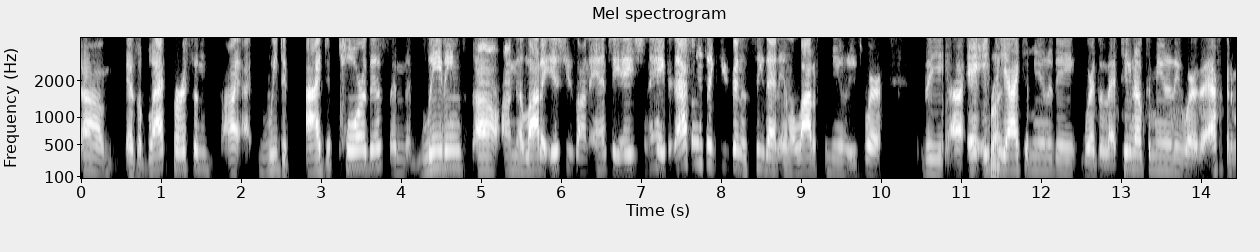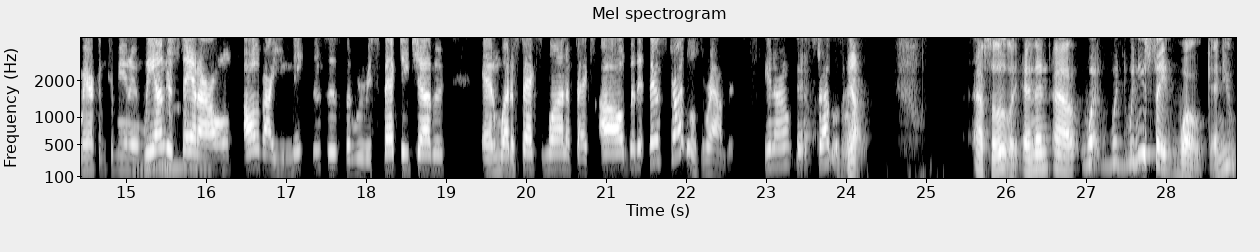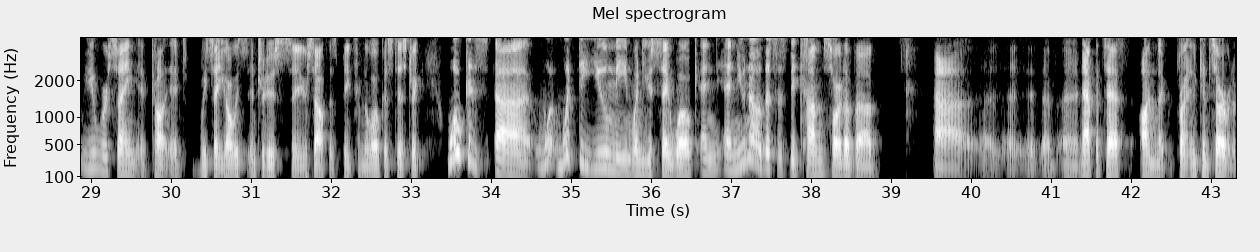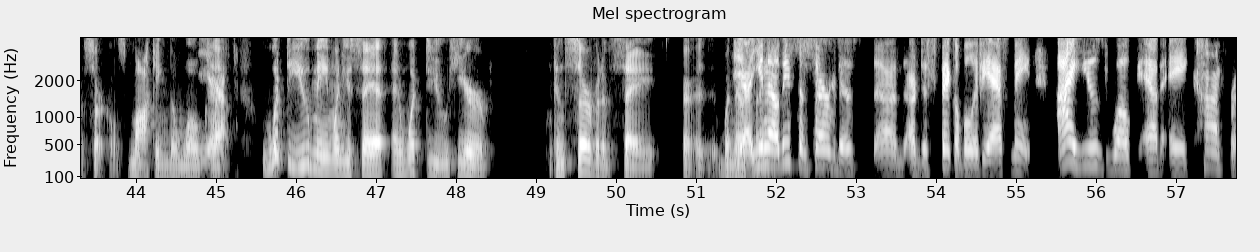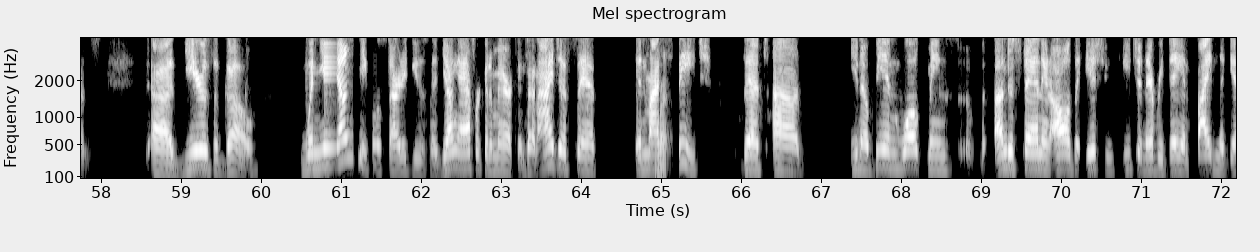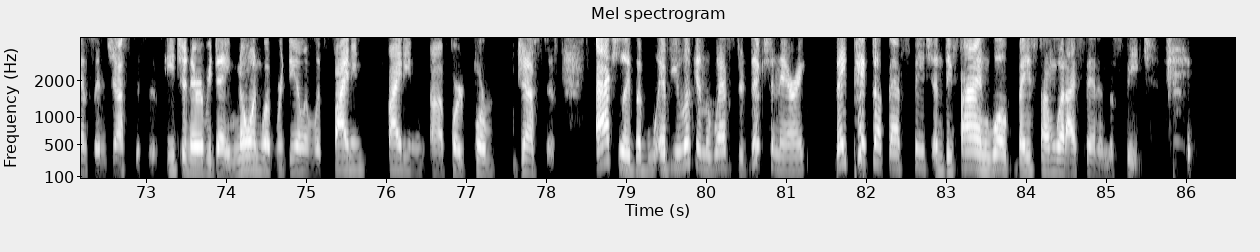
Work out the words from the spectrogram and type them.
Um, as a black person, I we de- I deplore this and leading uh, on a lot of issues on anti-Asian hate. And I don't think you're going to see that in a lot of communities where the uh, AAPI right. community, where the Latino community, where the African American community, we understand our own, all of our uniquenesses, but we respect each other. And what affects one affects all. But it, there's struggles around this. You know, there's struggles around. Yeah. It. Absolutely. And then uh, what, what, when you say woke, and you you were saying it, call it, we say you always introduce yourself as being from the wokest district. Woke is uh, what what do you mean when you say woke? And and you know this has become sort of a, uh, a, a an epithet on the front in conservative circles, mocking the woke yeah. left. What do you mean when you say it, and what do you hear conservatives say uh, uh, when yeah you know these conservatives uh, are despicable if you ask me i used woke at a conference uh, years ago when young people started using it young african americans and i just said in my right. speech that uh, you know being woke means understanding all the issues each and every day and fighting against injustices each and every day knowing what we're dealing with fighting fighting uh, for for justice actually the if you look in the Webster dictionary, they picked up that speech and defined woke based on what I said in the speech.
